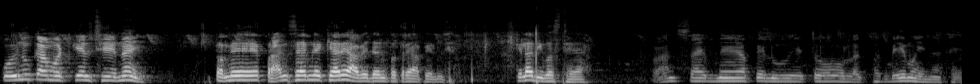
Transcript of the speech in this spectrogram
કોઈનું કામ અટકેલ છે નહીં. તમે પ્રાંત સાહેબને ક્યારે આવેદનપત્ર આપેલું છે? કેટલા દિવસ થયા? પ્રાંત સાહેબને આપેલું એ તો લગભગ બે મહિના થયા.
